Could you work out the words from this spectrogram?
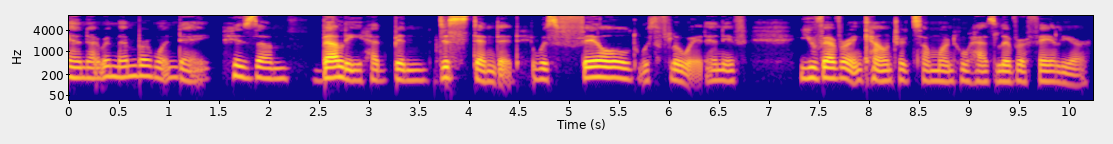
And I remember one day his um, belly had been distended, it was filled with fluid. And if you've ever encountered someone who has liver failure,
